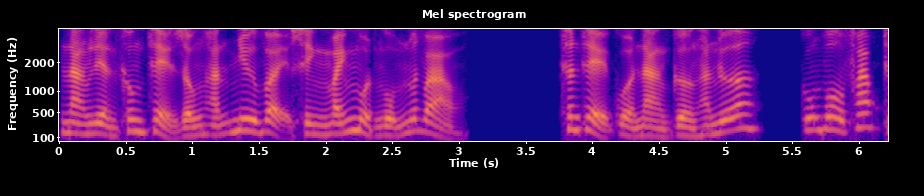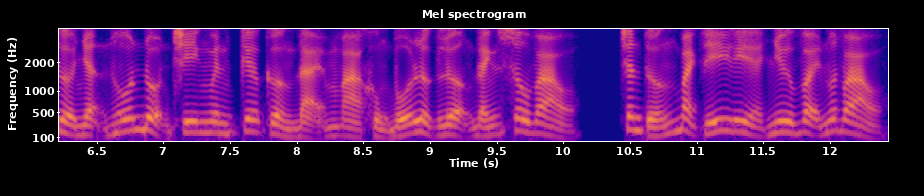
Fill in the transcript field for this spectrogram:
nàng liền không thể giống hắn như vậy sinh mánh một ngụm nuốt vào. Thân thể của nàng cường hắn nữa, cũng vô pháp thừa nhận hỗn độn chi nguyên kia cường đại mà khủng bố lực lượng đánh sâu vào, chân tướng bạch y như vậy nuốt vào,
